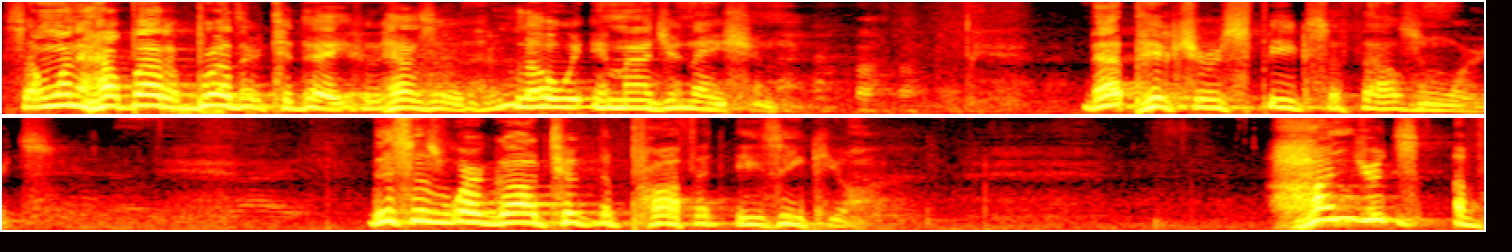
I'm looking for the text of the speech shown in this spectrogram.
So I want to help out a brother today who has a low imagination. That picture speaks a thousand words. This is where God took the prophet Ezekiel hundreds of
